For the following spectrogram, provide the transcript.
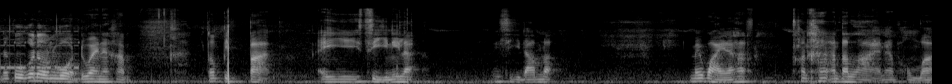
แล้วกูก็โดนโหวตด้วยนะครับ ต้องปิดปากไอ้สีนี่แหละไอ้สีดำละ ไม่ไหวนะฮะ ค่อนข้างอันตรายนะครับผมว่า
